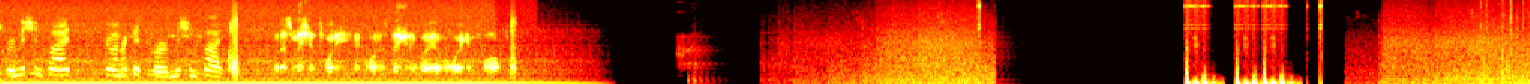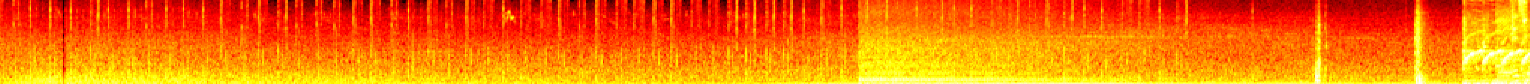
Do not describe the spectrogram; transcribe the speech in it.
20 for Mission 5. You're on for Mission 5.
